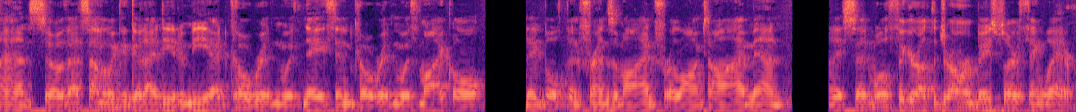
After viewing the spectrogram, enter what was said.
And so that sounded like a good idea to me. I'd co written with Nathan, co written with Michael They've both been friends of mine for a long time, and they said, "We'll figure out the drummer and bass player thing later."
